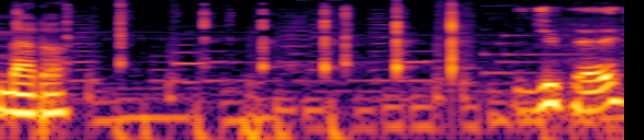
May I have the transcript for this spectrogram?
Meta. Did you pay?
